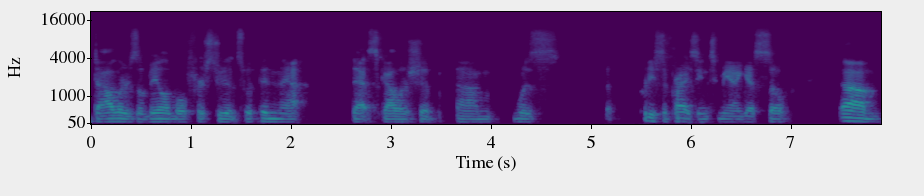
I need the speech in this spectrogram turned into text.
dollars available for students within that, that scholarship, um, was pretty surprising to me, I guess, so. Um,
